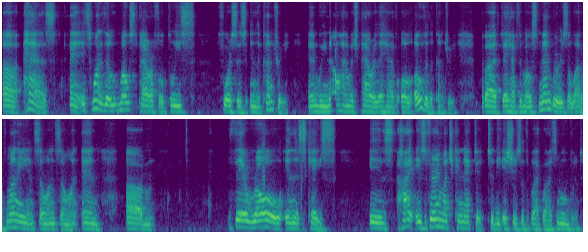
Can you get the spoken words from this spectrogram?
uh, has and it's one of the most powerful police forces in the country. And we know how much power they have all over the country. But they have the most members, a lot of money, and so on and so on. And um, their role in this case is high, is very much connected to the issues of the Black Lives Movement.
